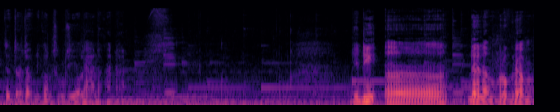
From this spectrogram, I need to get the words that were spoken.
itu cocok dikonsumsi oleh anak-anak. Jadi eh, dalam program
